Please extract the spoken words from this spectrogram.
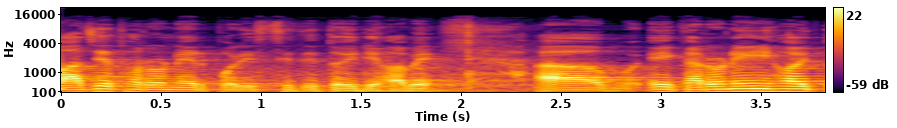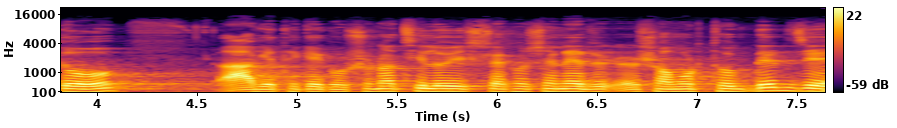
বাজে ধরনের পরিস্থিতি তৈরি হবে। এই কারণেই হয়তো আগে থেকে ঘোষণা ছিল ইশরাক হোসেনের সমর্থকদের যে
